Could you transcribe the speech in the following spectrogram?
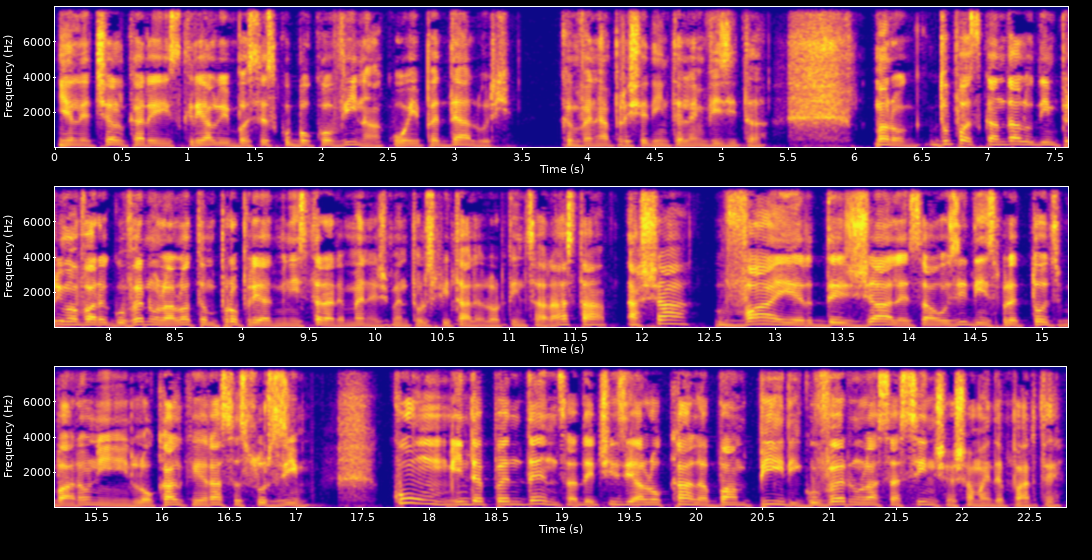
El e cel care îi scria lui Băsescu Bocovina cu oi pe dealuri când venea președintele în vizită. Mă rog, după scandalul din primăvară, guvernul a luat în proprie administrare managementul spitalelor din țara asta. Așa, vaier de jale s-a auzit dinspre toți baronii locali că era să surzim. Cum? Independența, decizia locală, vampirii, guvernul asasin și așa mai departe.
